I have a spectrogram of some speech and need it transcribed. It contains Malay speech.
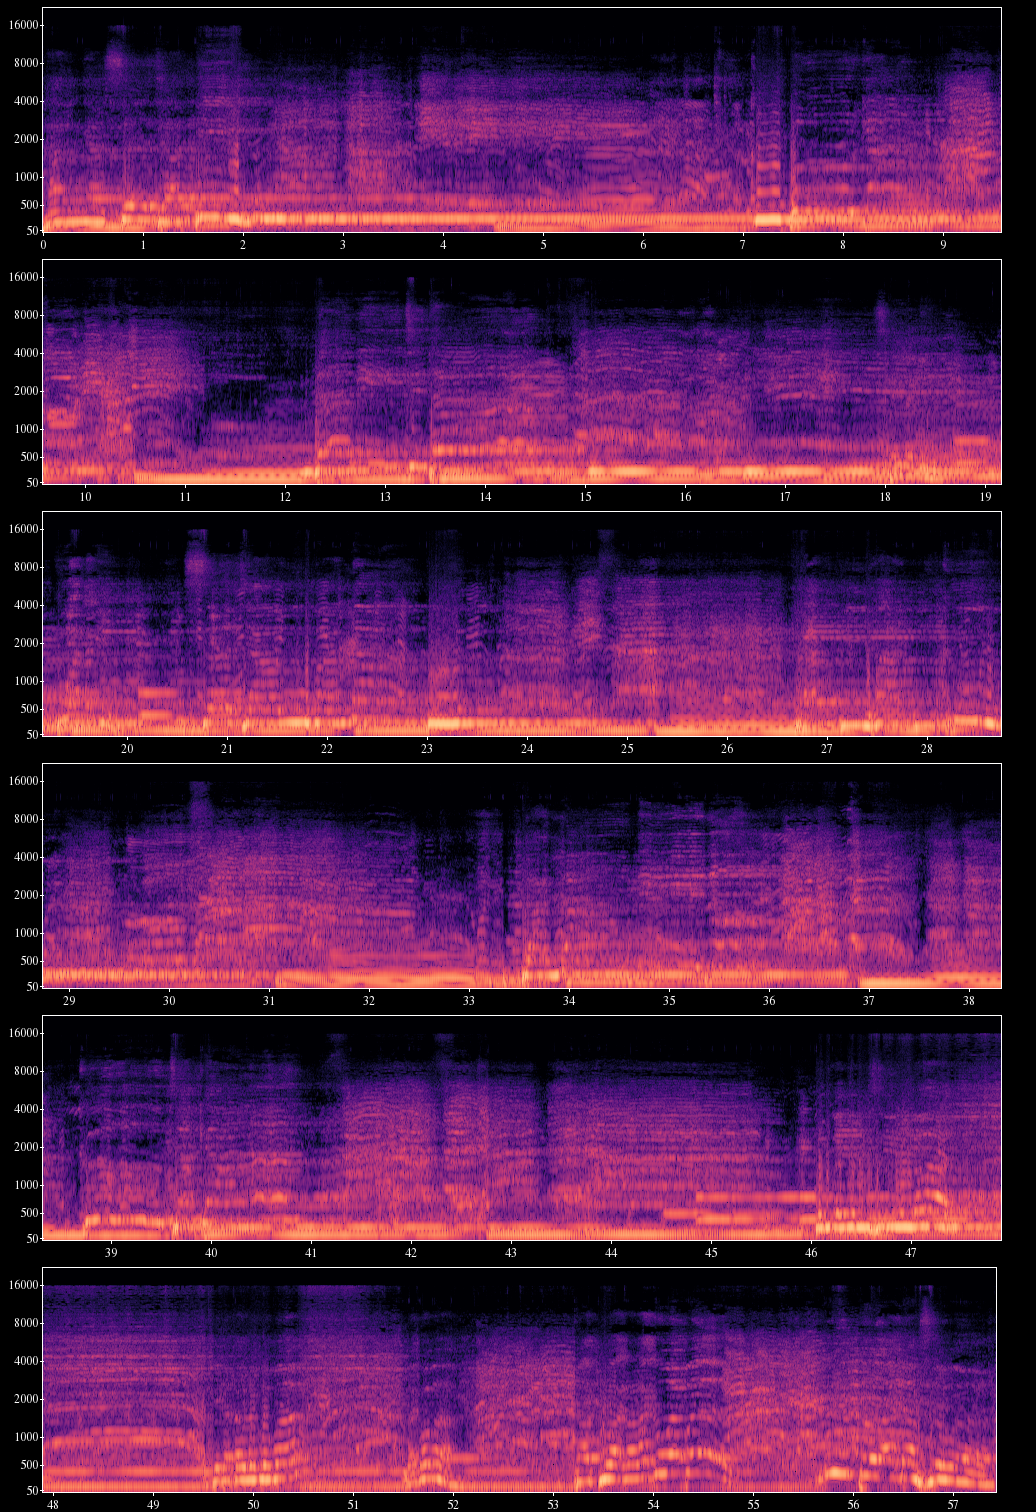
hanya sejati. Kuburkan Bukan jadi sendiri kawan Okey dah tahu lagu apa? Lagu apa? Tak kuat lah lagu apa? Untuk anda semua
